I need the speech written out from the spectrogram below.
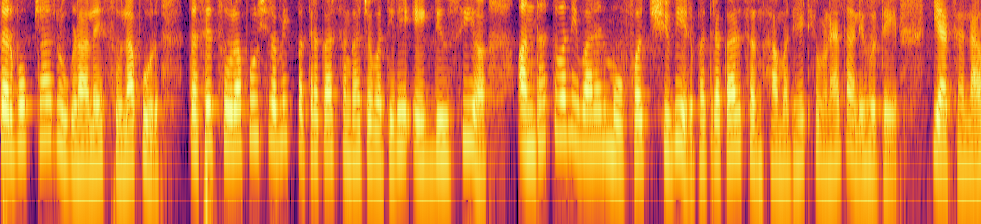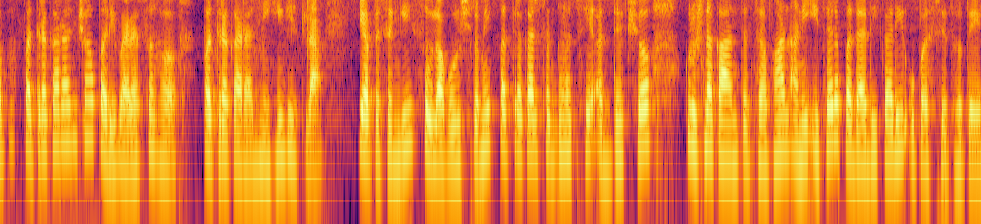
सर्वोपचार रुग्णालय सोलापूर तसेच सोलापूर श्रमिक पत्रकार संघाच्या वतीने एक दिवसीय अंधत्व निवारण मोफत शिबिर पत्रकार संघामध्ये ठेवण्यात आले होते. याचा लाभ पत्रकारांच्या परिवारासह पत्रकारांनीही घेतला. याप्रसंगी सोलापूर श्रमिक पत्रकार संघाचे अध्यक्ष कृष्णकांत चव्हाण आणि इतर पदाधिकारी उपस्थित होते.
